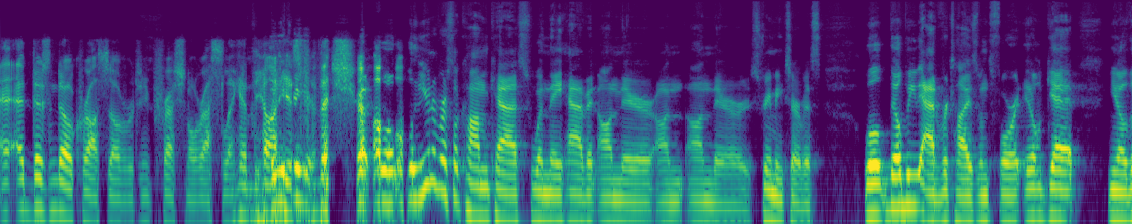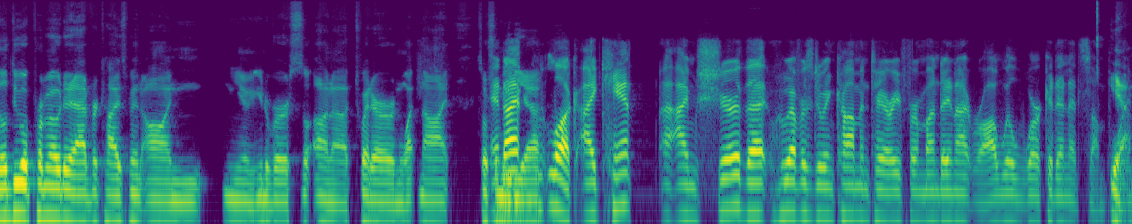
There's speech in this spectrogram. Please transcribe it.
a- there's no crossover between professional wrestling and the audience for this show. but, well, well, Universal Comcast when they have it on their on on their streaming service, well, there'll be advertisements for it. It'll get you know they'll do a promoted advertisement on you know universe on uh, Twitter and whatnot, social and I media. look, I can't. I- I'm sure that whoever's doing commentary for Monday Night Raw will work it in at some point. Yeah.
